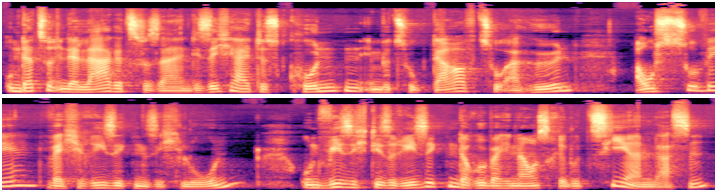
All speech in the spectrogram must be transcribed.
Um dazu in der Lage zu sein, die Sicherheit des Kunden in Bezug darauf zu erhöhen, auszuwählen, welche Risiken sich lohnen und wie sich diese Risiken darüber hinaus reduzieren lassen,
